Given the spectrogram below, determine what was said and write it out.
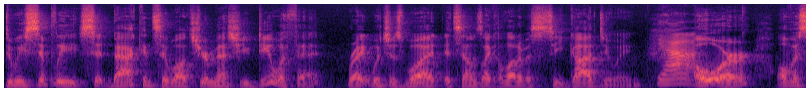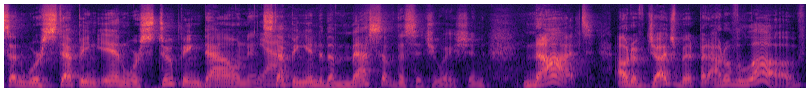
Do we simply sit back and say, well, it's your mess, you deal with it, right? Which is what it sounds like a lot of us see God doing. Yeah. Or all of a sudden, we're stepping in, we're stooping down and Yeah. stepping into the mess of the situation, not out of judgment, but out of love,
